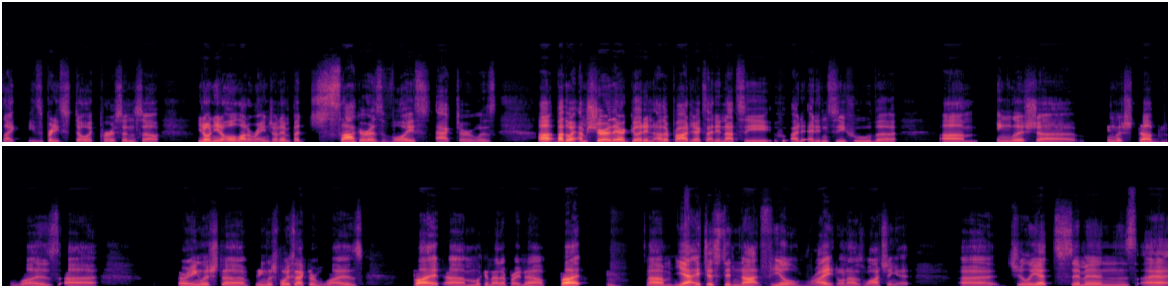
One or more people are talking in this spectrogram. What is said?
like he's a pretty stoic person so you don't need a whole lot of range on him but sakura's voice actor was uh by the way i'm sure they're good in other projects i did not see who, I, I didn't see who the um english uh english dubbed was uh or English uh, English voice actor was, but um, I'm looking that up right now. But um, yeah, it just did not feel right when I was watching it. Uh, Juliet Simmons, I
